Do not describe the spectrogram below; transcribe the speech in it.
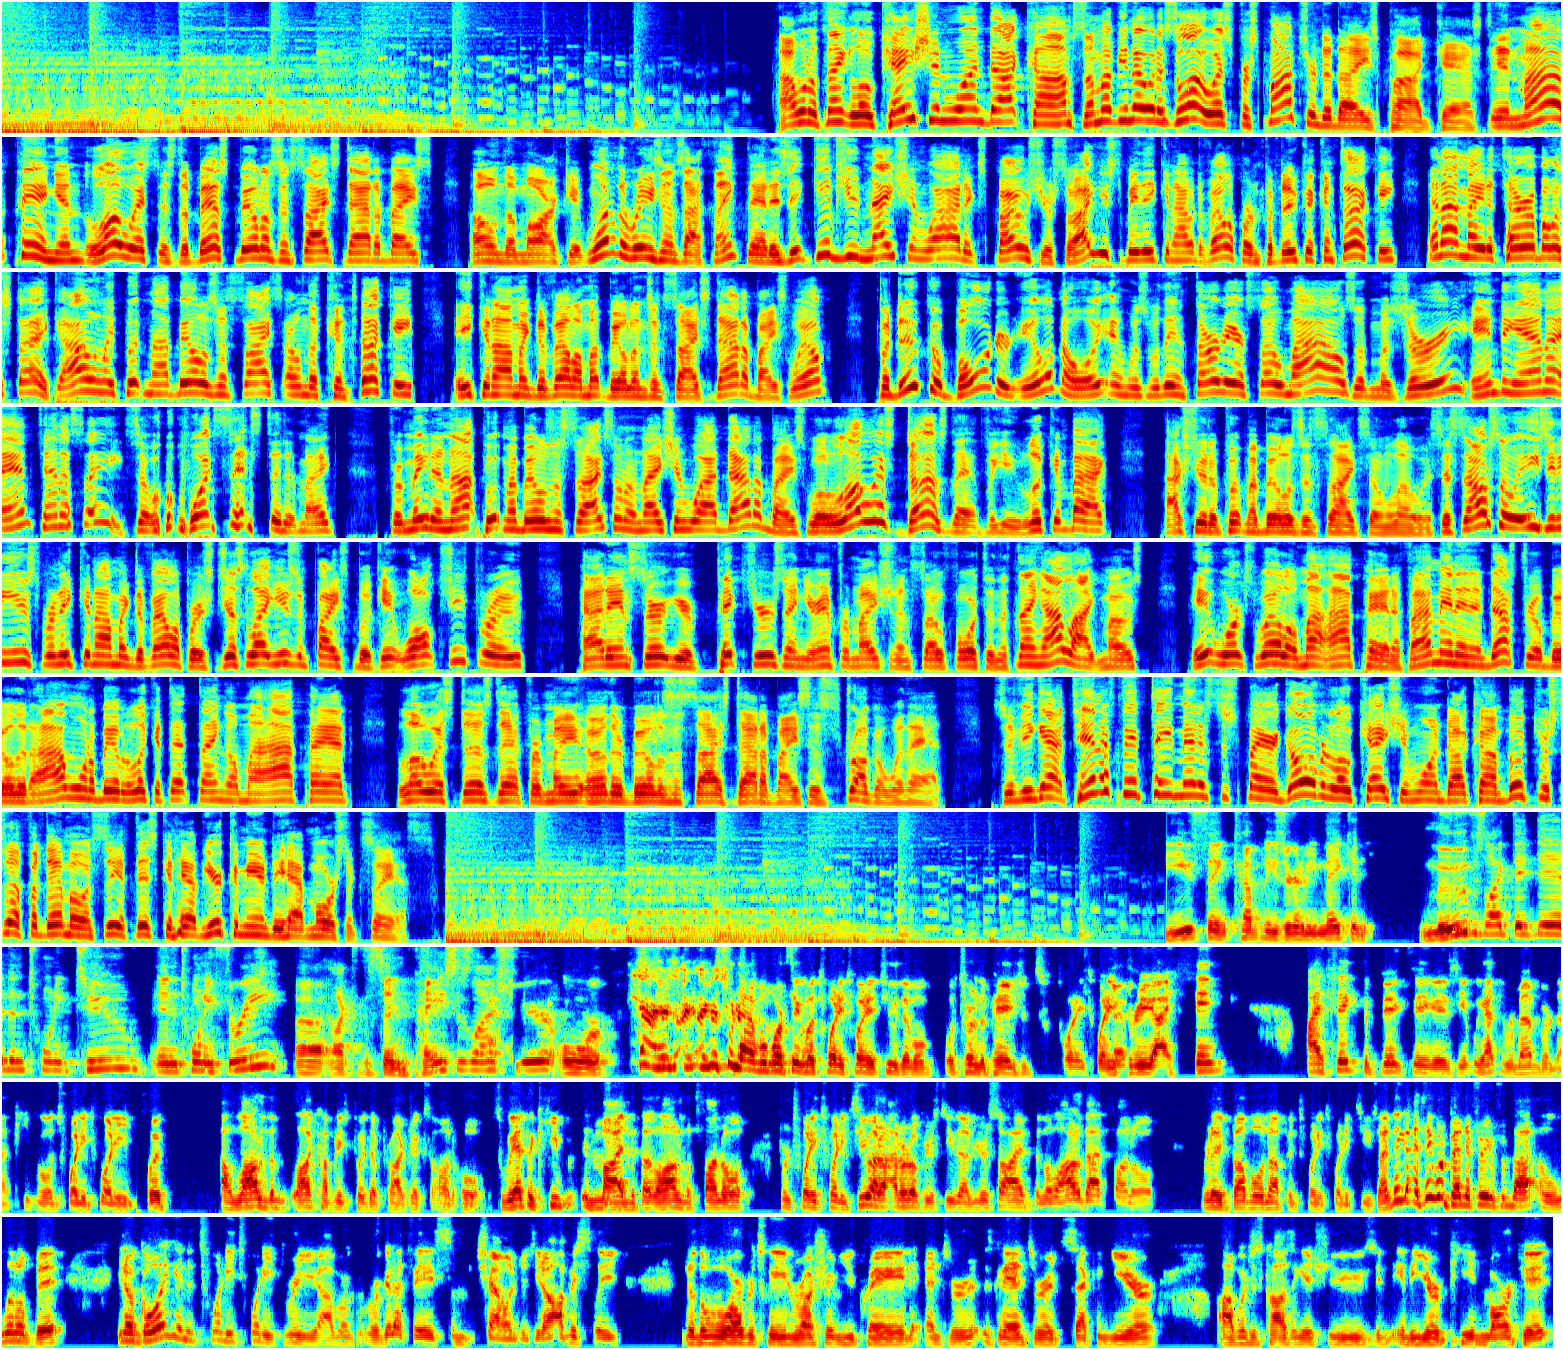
I want to thank location1.com. Some of you know it as Lois for sponsoring today's podcast. In my opinion, Lois is the best buildings and sites database on the market. One of the reasons I think that is it gives you nationwide exposure. So I used to be the economic developer in Paducah, Kentucky, and I made a terrible mistake. I only put my buildings and sites on the Kentucky Economic Development Buildings and Sites database. Well, Paducah bordered Illinois and was within 30 or so miles of Missouri, Indiana, and Tennessee. So, what sense did it make for me to not put my buildings and sites on a nationwide database? Well, Lois does that for you. Looking back, I should have put my buildings and sites on Lois. It's also easy to use for an economic developer. It's just like using Facebook. It walks you through how to insert your pictures and your information and so forth. And the thing I like most it works well on my iPad. If I'm in an industrial building, I want to be able to look at that thing on my iPad. Lois does that for me. Other buildings and sites databases struggle with that. So if you got 10 or 15 minutes to spare, go over to location1.com, book yourself a demo, and see if this can help your community have more success. Do you think companies are going to be making moves like they did in 22 in 23 uh like the same pace as last year or yeah i, I just want to have one more thing about 2022 then we'll, we'll turn the page into 2023 okay. i think i think the big thing is we have to remember that people in 2020 put a lot of the a lot of companies put their projects on hold. So we have to keep in mind that a lot of the funnel for 2022 i don't, I don't know if you're seeing that on your side but a lot of that funnel really bubbled up in 2022 so i think i think we're benefiting from that a little bit. You know going into 2023 uh, we're, we're going to face some challenges. You know obviously you know the war between Russia and Ukraine enter is going to enter its second year, uh, which is causing issues in, in the European market.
